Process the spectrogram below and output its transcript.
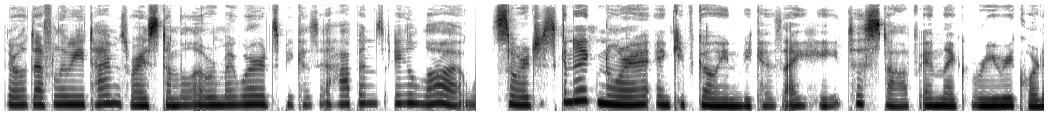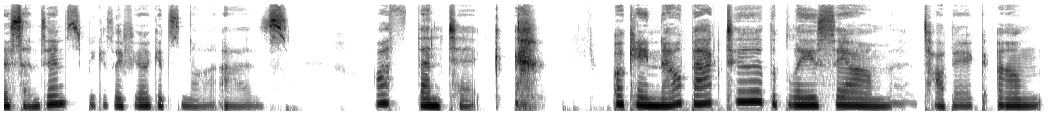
there will definitely be times where I stumble over my words because it happens a lot. So we're just gonna ignore it and keep going because I hate to stop and like re record a sentence because I feel like it's not as authentic. okay, now back to the Blazed Sam topic. Um,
